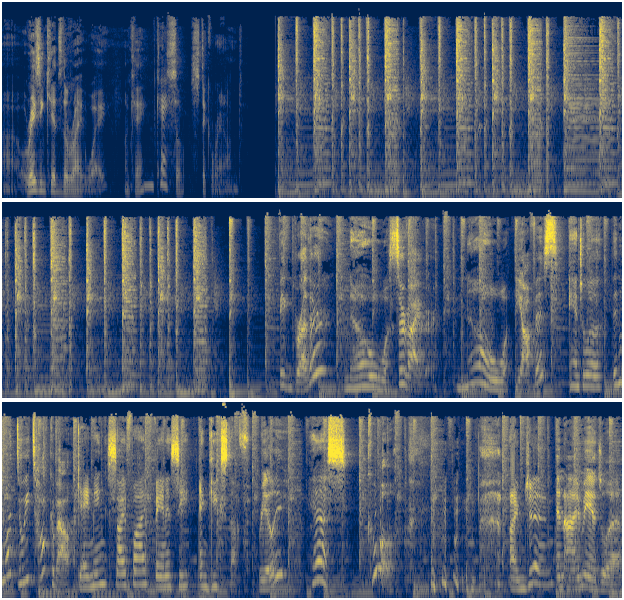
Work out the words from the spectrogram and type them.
uh, raising kids the right way? Okay. Okay. So stick around. Big Brother? No. Survivor? No. The Office? Angela, Then what do we talk about? gaming, sci fi, fantasy, and geek stuff. Really? Yes. Cool. I'm Jen. And I'm Angela.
